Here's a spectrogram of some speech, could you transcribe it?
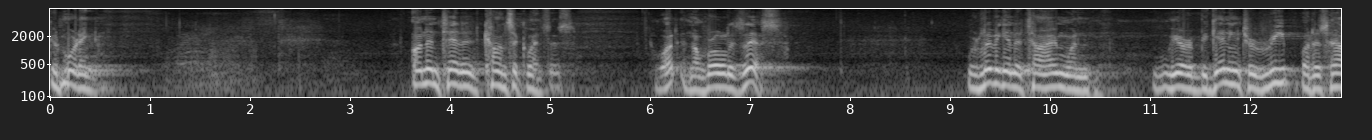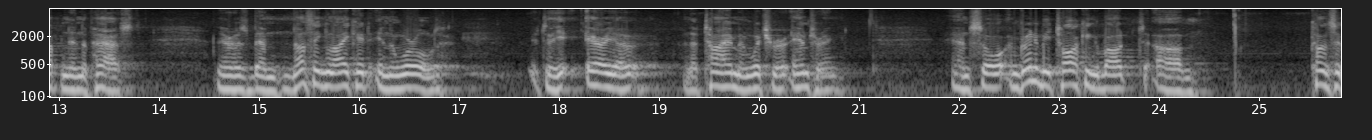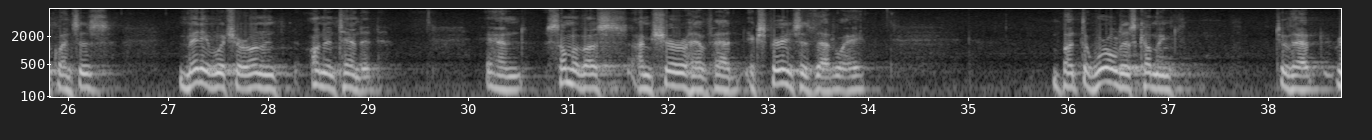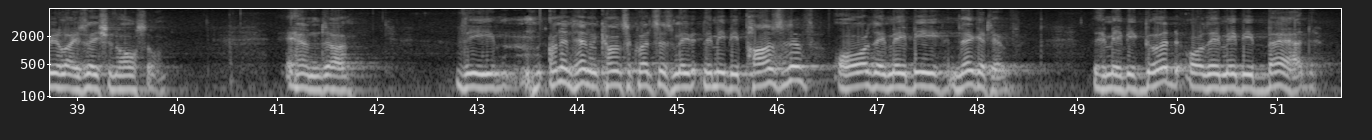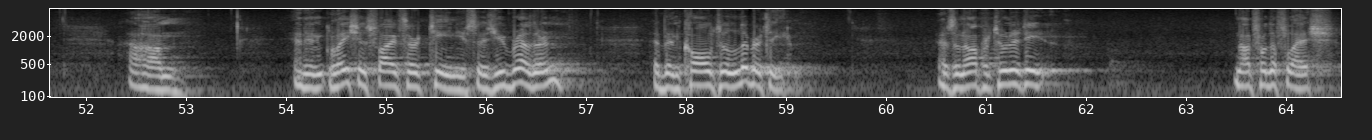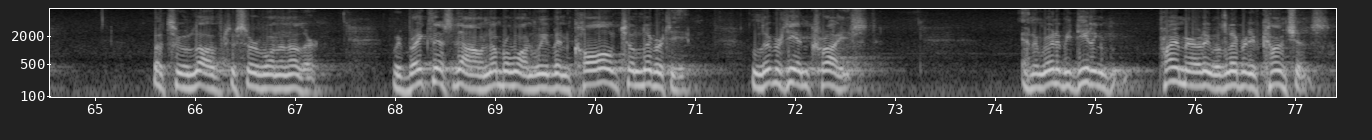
Good morning. Unintended consequences. What in the world is this? We're living in a time when we are beginning to reap what has happened in the past. There has been nothing like it in the world, the area and the time in which we're entering. And so I'm going to be talking about um, consequences, many of which are un- unintended. And some of us, I'm sure, have had experiences that way. But the world is coming to that realization also. And uh, the unintended consequences, may, they may be positive or they may be negative. They may be good or they may be bad. Um, and in Galatians 5.13, he says, You brethren have been called to liberty as an opportunity not for the flesh, but through love to serve one another. We break this down. Number one, we've been called to liberty, liberty in Christ. And I'm going to be dealing primarily with liberty of conscience.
